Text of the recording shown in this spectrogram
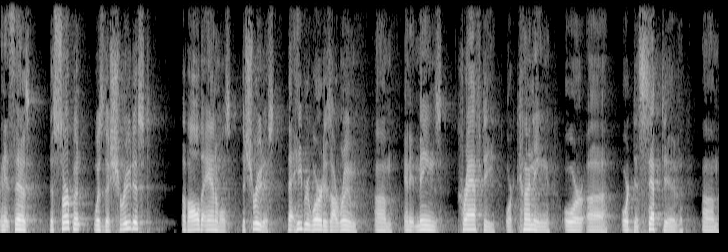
and it says, The serpent was the shrewdest of all the animals, the shrewdest. That Hebrew word is arum, um, and it means crafty or cunning or, uh, or deceptive. Um,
